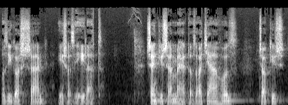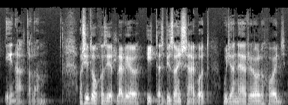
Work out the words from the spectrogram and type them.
az igazság és az élet. Senki sem mehet az atyához, csak is én általam. A zsidókhoz írt levél így tesz bizonyságot ugyanerről, hogy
